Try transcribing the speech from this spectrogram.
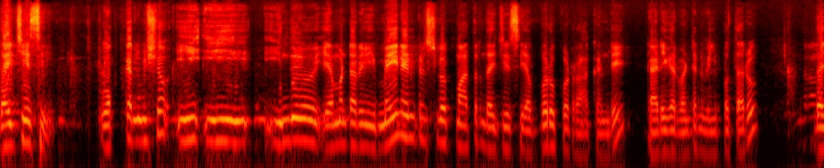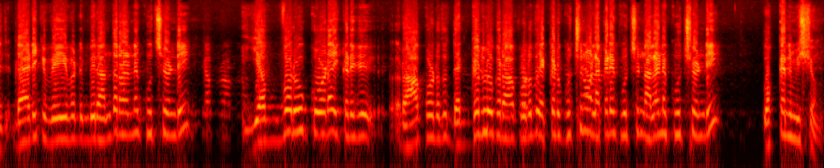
దయచేసి ఒక్క నిమిషం. ఈ ఈ ఇందులో ఏమంటారు ఈ మెయిన్ ఎంట్రన్స్లోకి మాత్రం దయచేసి ఎవ్వరు కూడా రాకండి. డాడీ గారు వెంటనే వెళ్ళిపోతారు. డాడీకి వేయబట్టి మీరు అందరూ అలానే కూర్చోండి. ఎవ్వరు కూడా ఇక్కడికి రాకూడదు దగ్గరలోకి రాకూడదు. ఎక్కడ కూర్చుని వాళ్ళు అక్కడే కూర్చోండి అలానే కూర్చోండి. ఒక్క నిమిషం.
